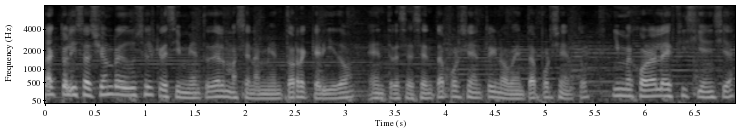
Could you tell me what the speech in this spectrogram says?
La actualización reduce el crecimiento de almacenamiento requerido entre 60% y 90% y mejora la eficiencia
